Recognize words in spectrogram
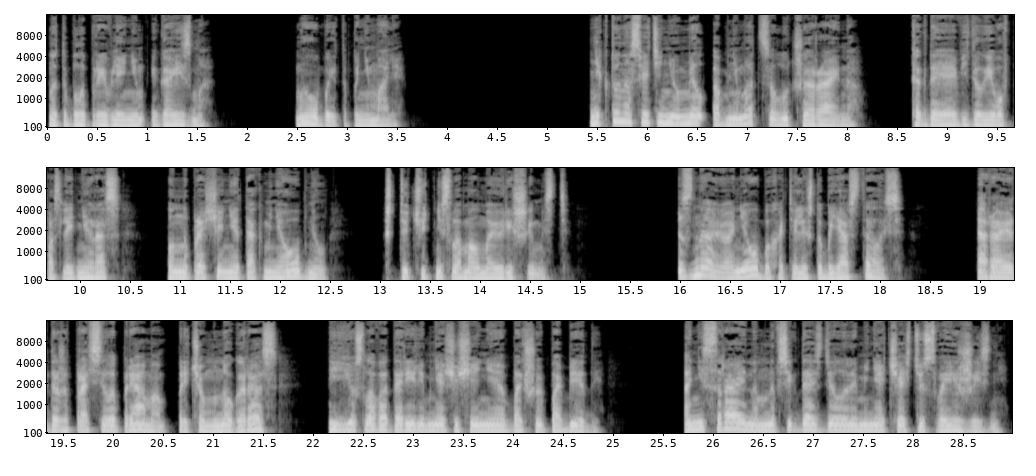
Но это было проявлением эгоизма. Мы оба это понимали. Никто на свете не умел обниматься лучше Райна. Когда я видел его в последний раз, он на прощание так меня обнял, что чуть не сломал мою решимость. Знаю, они оба хотели, чтобы я осталась. А Рая даже просила прямо, причем много раз, и ее слова дарили мне ощущение большой победы. Они с Райаном навсегда сделали меня частью своей жизни.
